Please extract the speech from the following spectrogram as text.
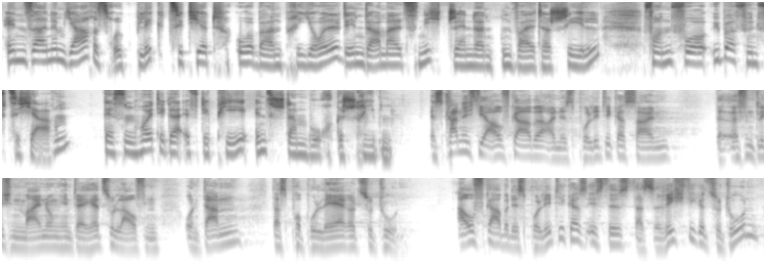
In seinem Jahresrückblick zitiert Urban Priol den damals nicht gendernden Walter Scheel von vor über 50 Jahren, dessen heutiger FDP ins Stammbuch geschrieben. Es kann nicht die Aufgabe eines Politikers sein, der öffentlichen Meinung hinterherzulaufen und dann das Populäre zu tun. Aufgabe des Politikers ist es, das Richtige zu tun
